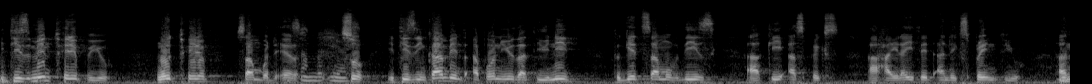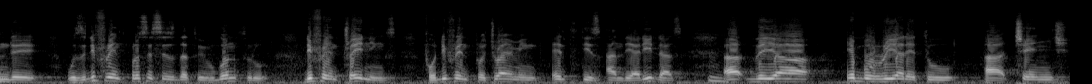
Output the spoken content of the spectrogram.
it is meant to help you, not to help somebody else. Somebody- yes. So it is incumbent upon you that you need to get some of these uh, key aspects uh, highlighted and explained to you. And uh, with the different processes that we've gone through, different trainings for different procurement entities and their leaders, uh, they are able really to uh, change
